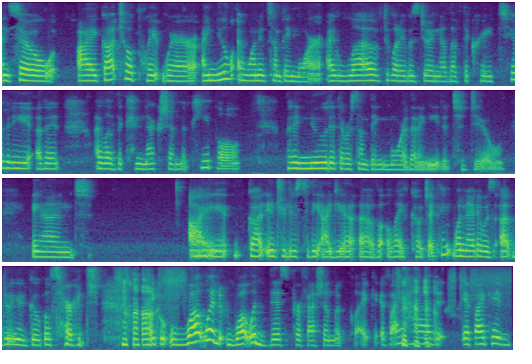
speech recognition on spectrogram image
And so I got to a point where I knew I wanted something more. I loved what I was doing. I loved the creativity of it. I loved the connection, the people but I knew that there was something more that I needed to do. And I got introduced to the idea of a life coach. I think one night I was up doing a Google search, like what would what would this profession look like if I had if I could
